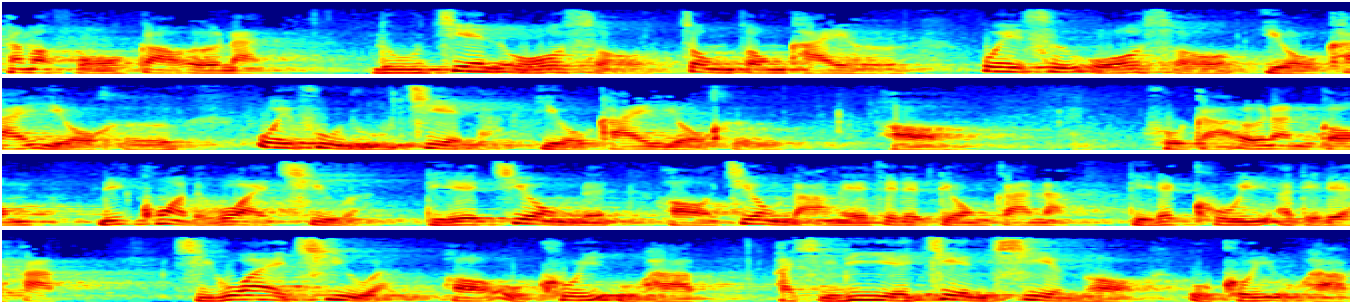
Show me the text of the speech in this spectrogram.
那么佛告阿难：汝见我手众中开合，为是我手有开有合，为复汝见啊有开有合。哦，佛告阿难讲：你看到我的手啊，伫咧众人哦众人的这个中间啊，伫咧开啊伫咧合，是我的手啊，哦有开有合。还是你的见性哦，有开有合。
